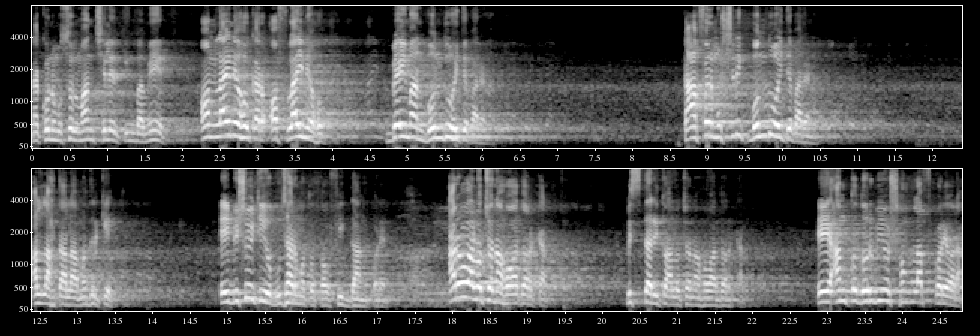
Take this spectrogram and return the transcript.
না কোনো মুসলমান ছেলের কিংবা মেয়ের। অনলাইনে হোক আর অফলাইনে হোক বেইমান বন্ধু হইতে পারে না। কাফের মুশরিক বন্ধু হইতে পারে না। আল্লাহ তালা আমাদেরকে এই বিষয়টিও বুঝার মতো তৌফিক দান করেন। আরও আলোচনা হওয়া দরকার। বিস্তারিত আলোচনা হওয়া দরকার। এই আন্তধর্মীয় সংলাপ করে ওরা।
